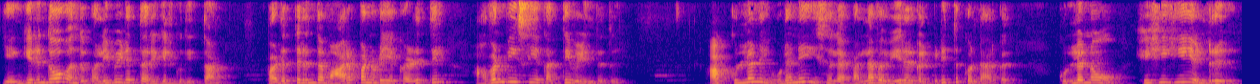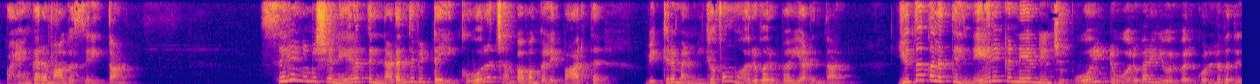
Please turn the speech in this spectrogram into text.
எங்கிருந்தோ வந்து பலிபீடத்தருகில் குதித்தான். படுத்திருந்த மாரப்பனுடைய கழுத்தில் அவன் வீசிய கத்தி விழுந்தது. அக்குள்ளனை உடனே சில பல்லவ வீரர்கள் பிடித்து கொண்டார்கள். குள்ளனோ ஹிஹிஹி என்று பயங்கரமாக சிரித்தான். சில நிமிஷ நேரத்தில் நடந்துவிட்ட இக்கோர சம்பவங்களை பார்த்த விக்ரமன் மிகவும் அருவறுப்பை அடைந்தான். யுத்த களத்தில் நேருக்கு நேர் நின்று போரிட்டு ஒருவரை ஒருவர் கொல்லுவது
